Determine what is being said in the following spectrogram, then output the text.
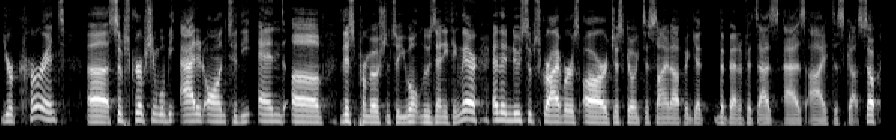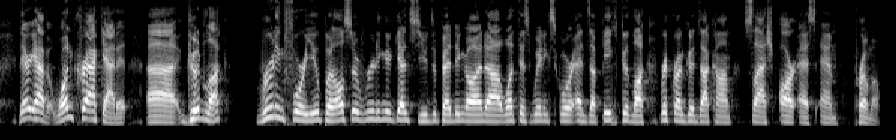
your current – uh, subscription will be added on to the end of this promotion, so you won't lose anything there. And then new subscribers are just going to sign up and get the benefits as as I discussed. So there you have it. One crack at it. Uh, good luck. Rooting for you, but also rooting against you, depending on uh, what this winning score ends up being. Good luck. RickRunGood.com slash RSM promo.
